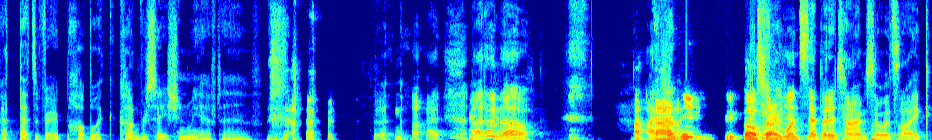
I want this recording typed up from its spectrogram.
That, that's a very public conversation we have to have. no, I, I don't know. I I, think- mean- oh, we sorry. take it one step at a time. So it's like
